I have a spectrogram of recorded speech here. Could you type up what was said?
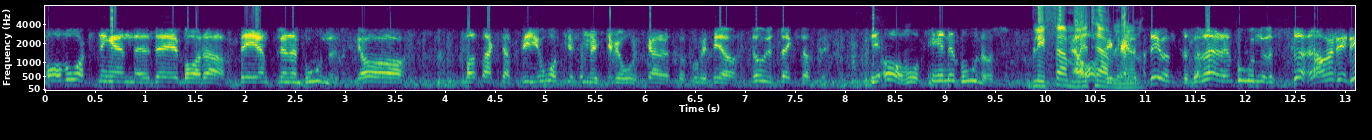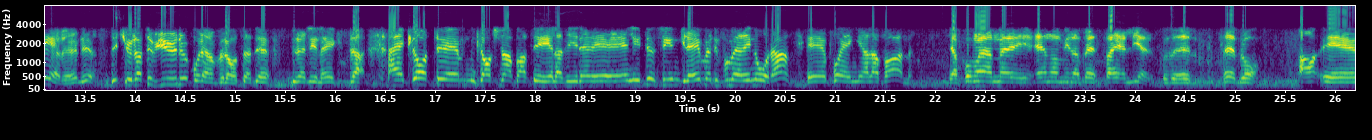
avåkningen, det är bara, det är egentligen en bonus. Jag har sagt att vi åker så mycket vi orkar så får vi se. Då utvecklas vi. Det är avåkningen en bonus. Blir femma i tävlingen. Det är ju inte, så det är en bonus. Ja, men det, det är det. det. Är kul att du bjuder på den för oss, att det, det där lilla extra. Nej, klart, eh, klart snabbast hela tiden. Det är En liten synd grej, men du får med dig några eh, poäng i alla fall. Jag får med mig en av mina bästa helger, så det, det är bra. Ja, eh,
